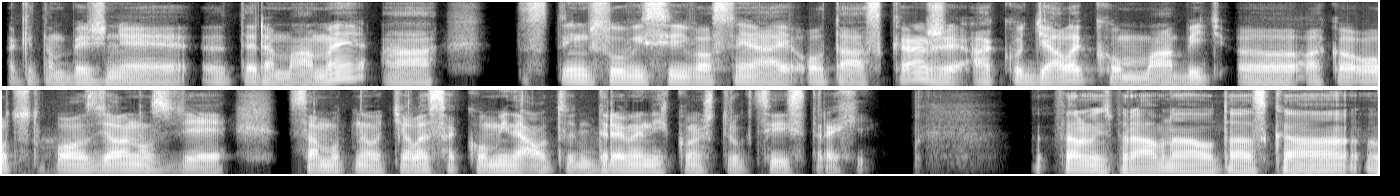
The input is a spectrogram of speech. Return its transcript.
aké tam bežne e, teda máme. A s tým súvisí vlastne aj otázka, že ako ďaleko má byť, e, ako odstupová vzdialenosť je samotného telesa komína od drevených konštrukcií strechy. Veľmi správna otázka, e,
